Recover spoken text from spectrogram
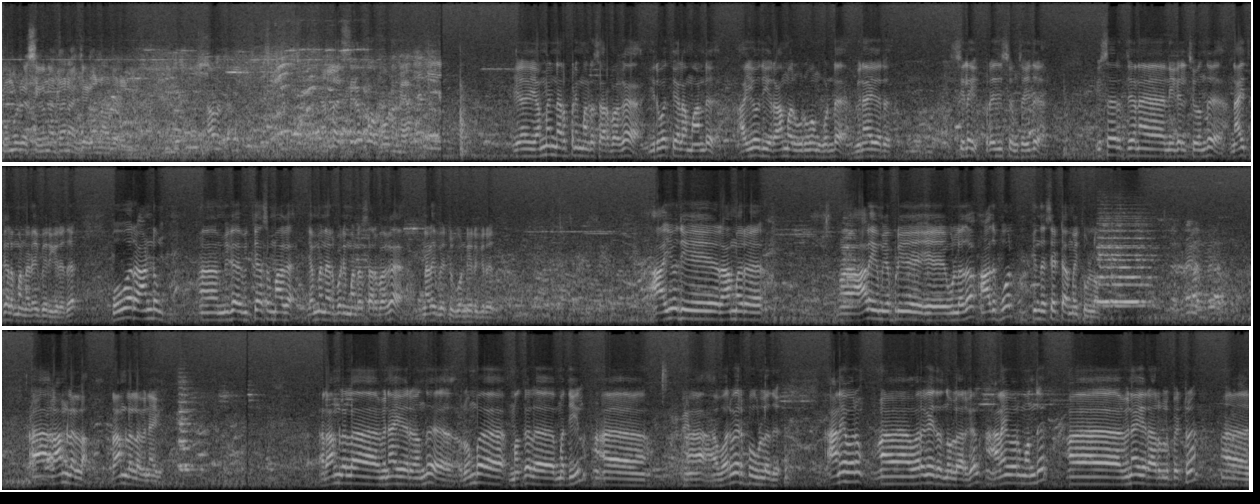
கும்பிடுற சிவனை தான் நான் ஜெகநாதர். அவ்வளோதான் நல்லா சிறப்பாக போடுங்க. எம்என் நற்பணி மன்ற சார்பாக இருபத்தி ஏழாம் ஆண்டு அயோத்தி ராமர் உருவம் கொண்ட விநாயகர் சிலை பிரதிஷ்டம் செய்து விசர்ஜன நிகழ்ச்சி வந்து ஞாயிற்றுக்கிழமை நடைபெறுகிறது. ஒவ்வொரு ஆண்டும் மிக வித்தியாசமாக எம்என் நற்பணி மன்ற சார்பாக நடைபெற்று கொண்டிருக்கிறது. அயோத்தி ராமர் ஆலயம் எப்படி உள்ளதோ அதுபோல் இந்த செட் அமைத்துள்ளோம். ராம்லல்லா ராம்லல்லா விநாயகர். ராம்லல்லா விநாயகர் வந்து ரொம்ப மக்கள் மத்தியில் வரவேற்பு உள்ளது. அனைவரும் வருகை தந்துள்ளார்கள். அனைவரும் வந்து விநாயகர் அருள் பெற்று ஆஹ்,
